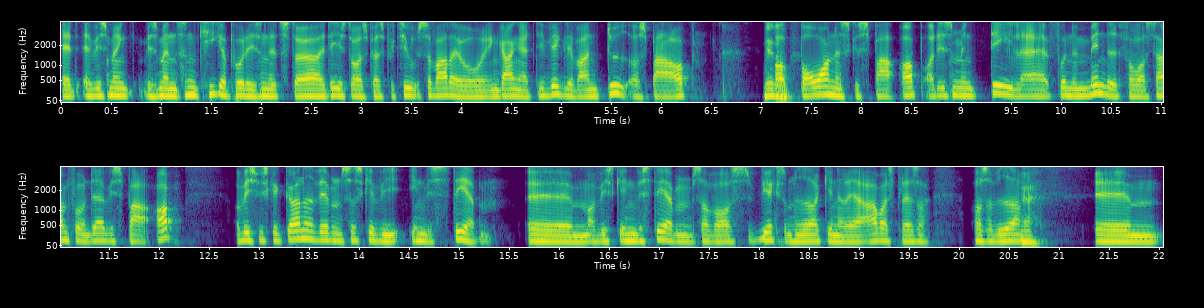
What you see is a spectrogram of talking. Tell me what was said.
at, at hvis, man, hvis man sådan kigger på det i sådan et større idehistorisk perspektiv, så var der jo engang, at det virkelig var en død at spare op. Netop. Og borgerne skal spare op, og det er som en del af fundamentet for vores samfund, det er, at vi sparer op, og hvis vi skal gøre noget ved dem, så skal vi investere dem. Øhm, og vi skal investere dem, så vores virksomheder genererer arbejdspladser osv. Ja. Øhm,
